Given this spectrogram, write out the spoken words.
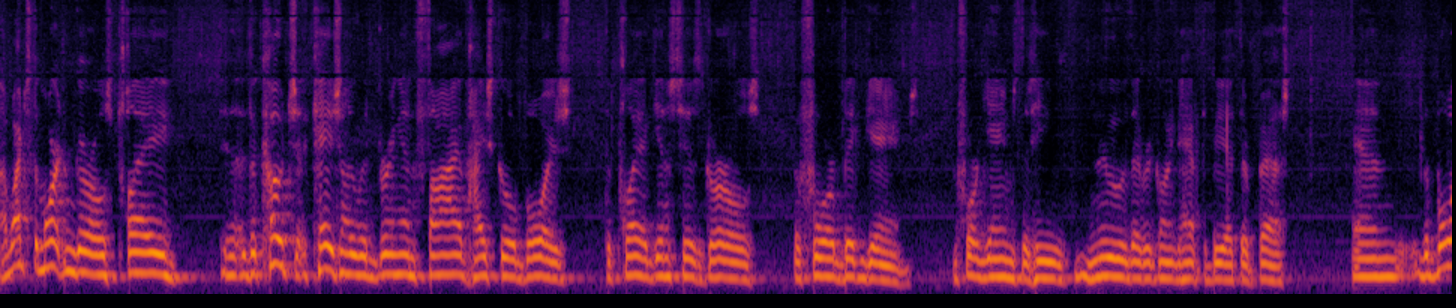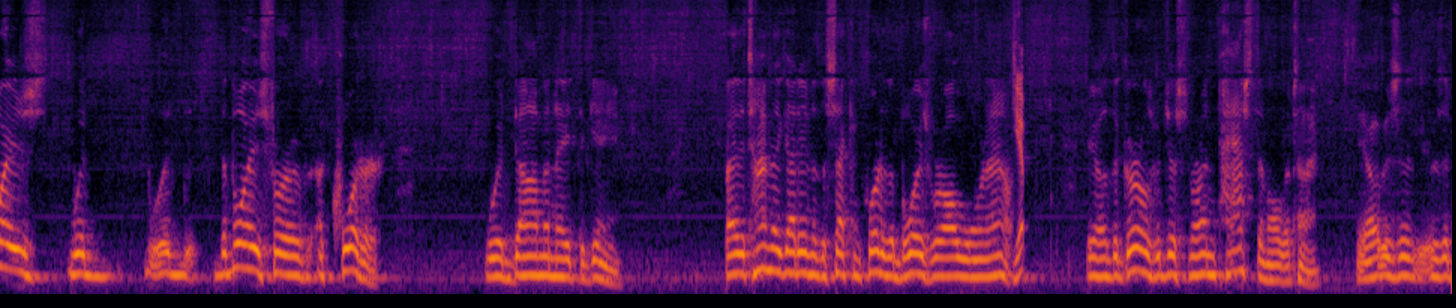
I watched the Morton girls play. The coach occasionally would bring in five high school boys to play against his girls before big games, before games that he knew they were going to have to be at their best. And the boys would would the boys for a, a quarter would dominate the game. By the time they got into the second quarter, the boys were all worn out. Yep. You know, the girls would just run past them all the time. You know, it was a it was a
